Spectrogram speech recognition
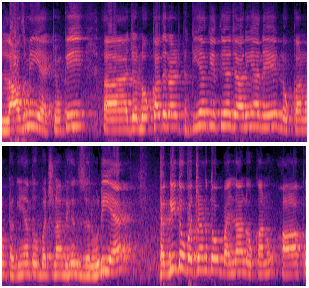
ਲਾਜ਼ਮੀ ਹੈ, ਕਿਉਂਕਿ ਜੋ ਲੋਕਾਂ ਦੇ ਨਾਲ ਠੱਗੀਆਂ ਕੀਤੀਆਂ ਜਾ ਰਹੀਆਂ ਨੇ, ਲੋਕਾਂ ਨੂੰ ਠੱਗੀਆਂ ਤੋਂ ਬਚਣਾ ਬੇहद ਜ਼ਰੂਰੀ ਹੈ। ਠੱਗੀ ਤੋਂ ਬਚਣ ਤੋਂ ਪਹਿਲਾਂ ਲੋਕਾਂ ਨੂੰ ਆਪ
